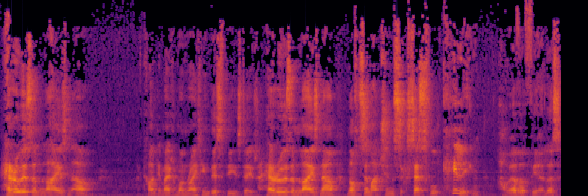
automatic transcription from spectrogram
Heroism lies now. I can't imagine one writing this these days. Heroism lies now not so much in successful killing, however fearless,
